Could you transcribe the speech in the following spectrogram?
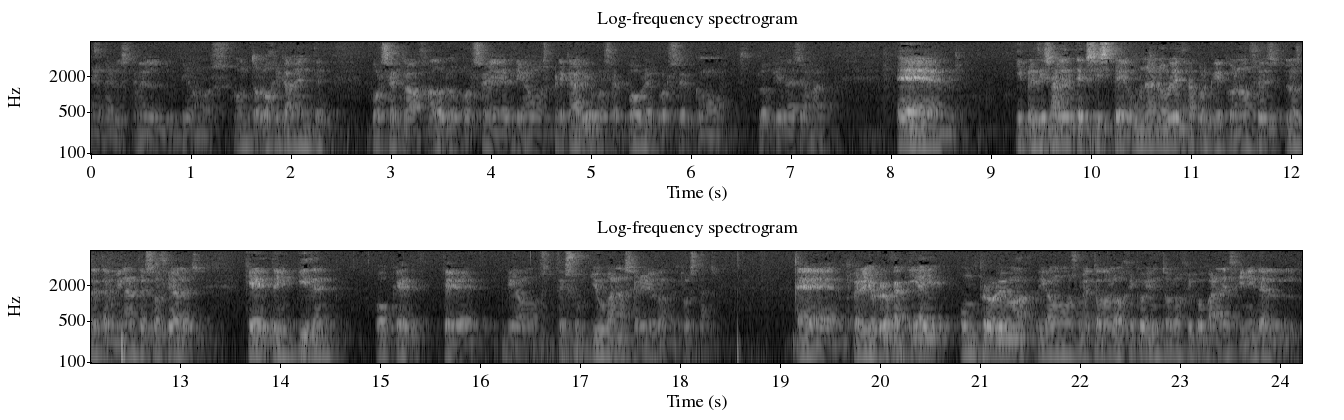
en el, en el, digamos, ontológicamente por ser trabajador o por ser, digamos, precario, por ser pobre, por ser como lo quieras llamar. Eh, y precisamente existe una nobleza porque conoces los determinantes sociales que te impiden o que te, digamos, te subyugan a seguir donde tú estás. Eh, pero yo creo que aquí hay un problema, digamos, metodológico y ontológico para definir el,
